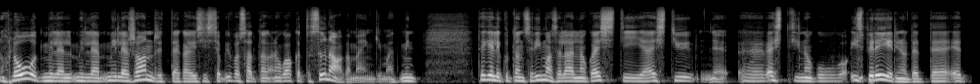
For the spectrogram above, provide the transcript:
noh, lood, millel, mille, mille žanritega ja siis sa juba saad nagu hakata sõnaga mängima, et mind tegelikult on see viimasel ajal nagu hästi-hästi, hästi nagu inspireerinud, et, et,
